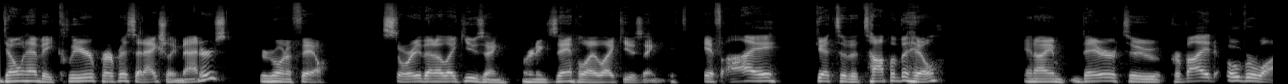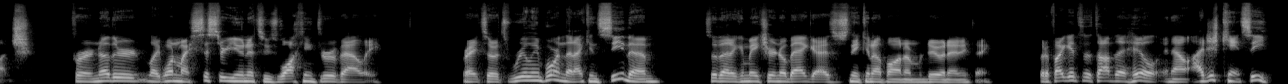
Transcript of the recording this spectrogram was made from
don't have a clear purpose that actually matters, you're going to fail. Story that I like using, or an example I like using. If, if I get to the top of the hill and I am there to provide overwatch for another, like one of my sister units who's walking through a valley. Right. So it's really important that I can see them so that I can make sure no bad guys are sneaking up on them or doing anything. But if I get to the top of that hill and now I just can't see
